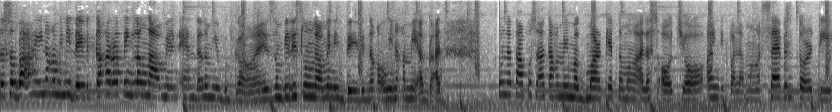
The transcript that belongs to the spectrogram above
Nasa bahay na kami ni David. Kakarating lang namin. And alam niyo ba guys, ang bilis lang namin ni David. Nakauwi na kami agad. So, natapos ata kami mag-market ng mga alas 8. Ay, hindi pala. Mga 7.30.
